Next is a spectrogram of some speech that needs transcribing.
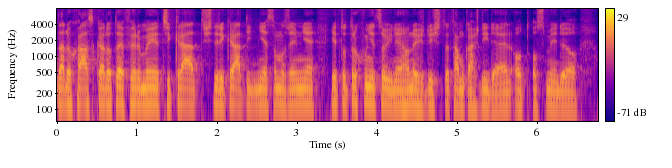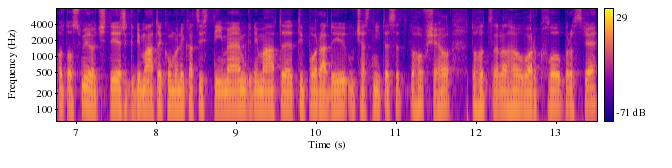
ta docházka do té firmy třikrát, čtyřikrát týdně samozřejmě je to trochu něco jiného, než když jste tam každý den od 8 do, od 8 do 4, kdy máte komunikaci s týmem, kdy máte ty porady, účastníte se toho všeho, toho celého workflow prostě,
